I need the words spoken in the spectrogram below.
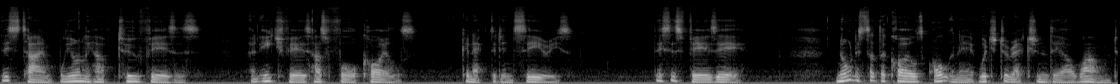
This time we only have two phases, and each phase has four coils, connected in series. This is phase A, Notice that the coils alternate which direction they are wound.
